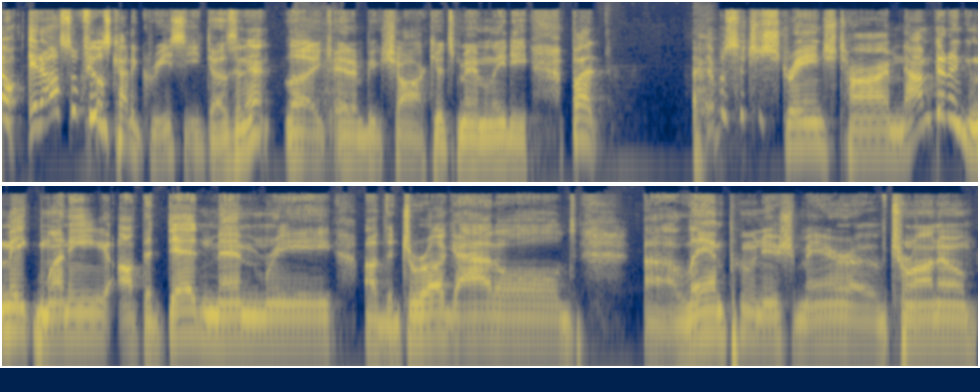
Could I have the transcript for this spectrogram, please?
Know, it also feels kind of greasy, doesn't it? Like, and a big shock, it's Mammoliti. But that was such a strange time. Now I'm going to make money off the dead memory of the drug addled, uh, lampoonish mayor of Toronto.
